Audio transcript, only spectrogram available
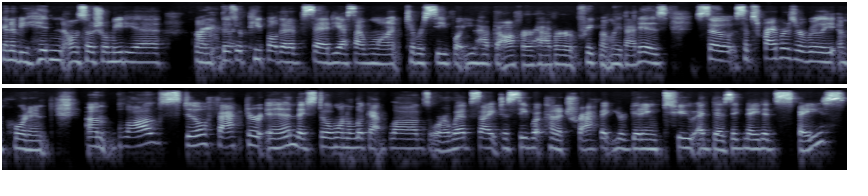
going to be hidden on social media. Um, those are people that have said, yes, I want to receive what you have to offer, however frequently that is. So subscribers are really important. Um, blogs still factor in. They still want to look at blogs or a website to see what kind of traffic you're getting to a designated space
